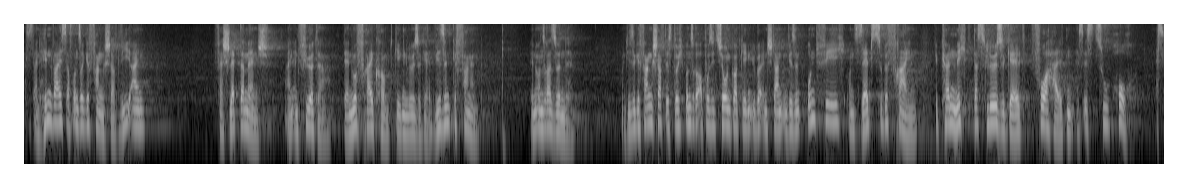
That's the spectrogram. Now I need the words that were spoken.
Das ist ein Hinweis auf unsere Gefangenschaft, wie ein verschleppter Mensch, ein Entführter, der nur freikommt gegen Lösegeld. Wir sind gefangen in unserer Sünde. Und diese Gefangenschaft ist durch unsere Opposition Gott gegenüber entstanden. Wir sind unfähig, uns selbst zu befreien. Wir können nicht das Lösegeld vorhalten. Es ist zu hoch. Es,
